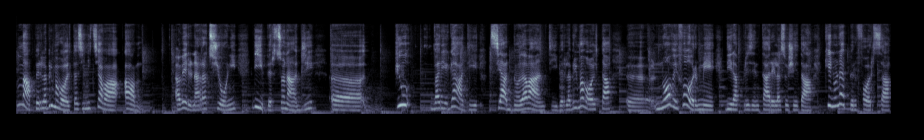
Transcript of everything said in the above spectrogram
ma per la prima volta si iniziava a avere narrazioni di personaggi eh, più variegati si hanno davanti per la prima volta eh, nuove forme di rappresentare la società che non è per forza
